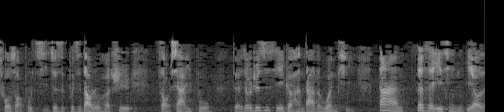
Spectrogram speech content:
措手不及，就是不知道如何去走下一步。对，就我觉得这是一个很大的问题。当然，这次疫情也有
